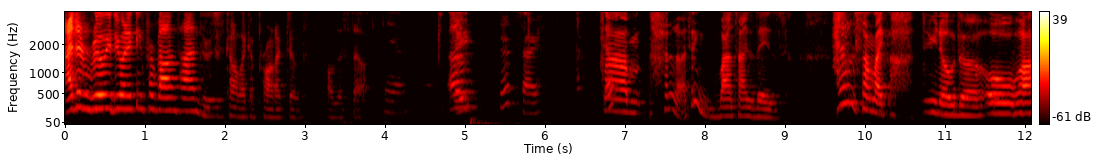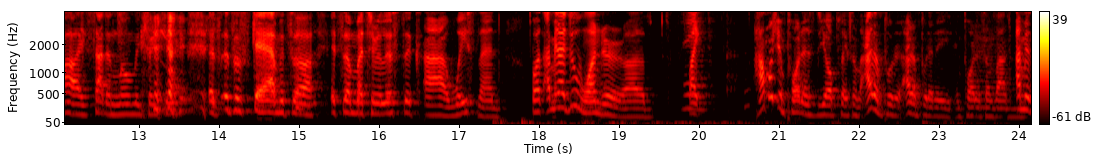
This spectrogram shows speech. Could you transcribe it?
I didn't really do anything for Valentine's. It was just kind of like a product of all this stuff. Yeah. Um. Hey. oh, sorry. Um, I don't know. I think Valentine's Day is. I don't sound like you know the oh hi sad and lonely sort of things. it's it's a scam. It's a it's a materialistic uh, wasteland. But I mean, I do wonder, uh, Hey, like, how much importance do y'all place on? I don't put I don't put any importance on Valentine's. I mean,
